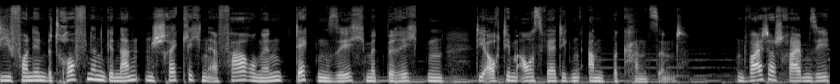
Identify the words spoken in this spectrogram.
die von den Betroffenen genannten schrecklichen Erfahrungen decken sich mit Berichten, die auch dem Auswärtigen Amt bekannt sind. Und weiter schreiben sie,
